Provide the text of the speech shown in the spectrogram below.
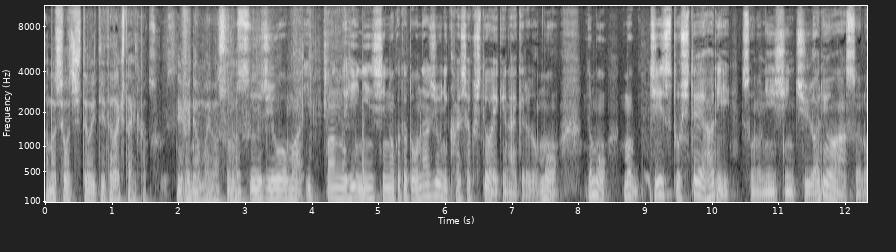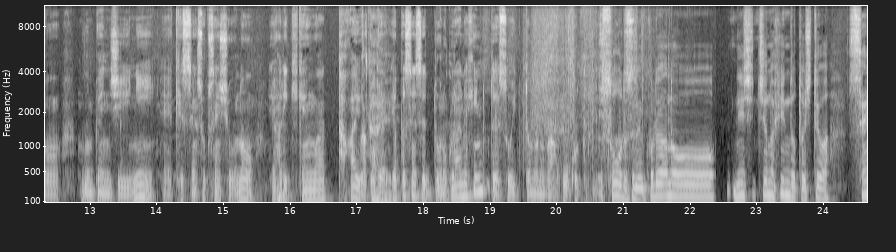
あの承知しておいていただきたいというふうに思います。その数字をまあ一般の非妊娠の方と同じように解釈してはいけないけれども、でもまあ事実としてやはりその妊娠中あるいはその分娩時に血栓塞栓症のやはり危険は高いわけで、はい、やっぱり先生どのくらいの頻度でそういったものが起こってるんでしょうか？そうですね。これはあの妊娠中の頻度としては1000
